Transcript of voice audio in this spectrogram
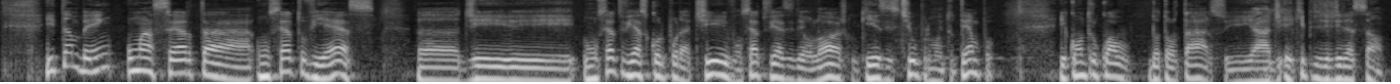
E também uma certa, um certo viés uh, de um certo viés corporativo, um certo viés ideológico que existiu por muito tempo e contra o qual o Dr. Tarso e a equipe de direção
